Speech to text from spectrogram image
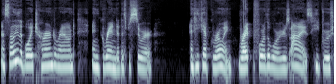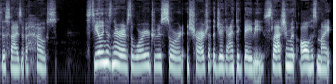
And suddenly the boy turned around and grinned at his pursuer. And he kept growing. Right before the warrior's eyes, he grew to the size of a house. Stealing his nerves, the warrior drew his sword and charged at the gigantic baby, slashing with all his might.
